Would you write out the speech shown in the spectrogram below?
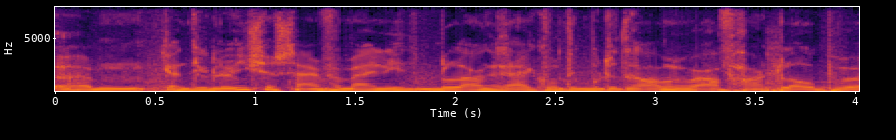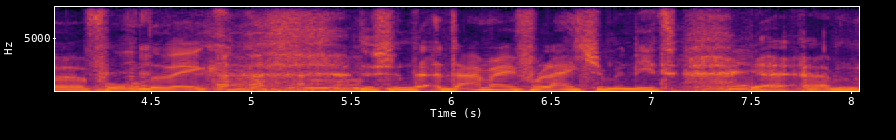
um, en die lunches zijn voor mij niet belangrijk, want ik moet het er allemaal weer afhardlopen uh, volgende week. dus daarmee verleid je me niet. Nee. Uh, um,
